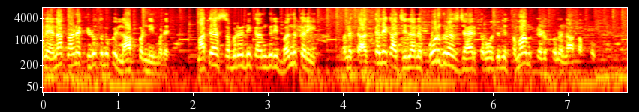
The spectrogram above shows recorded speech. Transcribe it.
અને એના કારણે ખેડૂતોને કોઈ લાભ પણ નહીં મળે. માટે આ સબરેની કામગીરી બંધ કરી અને તાત્કાલિક આ જિલ્લાને પૂરગ્રસ્ત જાહેર કરવો જોઈએ તમામ ખેડૂતોને લાભ આપવો જોઈએ.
